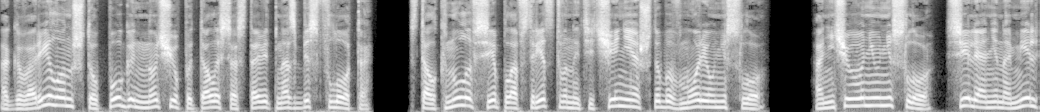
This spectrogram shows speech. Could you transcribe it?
А говорил он, что погонь ночью пыталась оставить нас без флота столкнуло все плавсредства на течение, чтобы в море унесло. А ничего не унесло, сели они на мель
